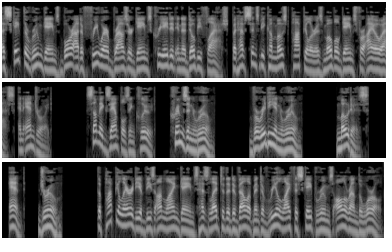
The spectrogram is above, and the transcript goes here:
Escape the Room games bore out of freeware browser games created in Adobe Flash, but have since become most popular as mobile games for iOS, and Android. Some examples include, Crimson Room, Viridian Room, MOTAS, and Droom. The popularity of these online games has led to the development of real-life escape rooms all around the world.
